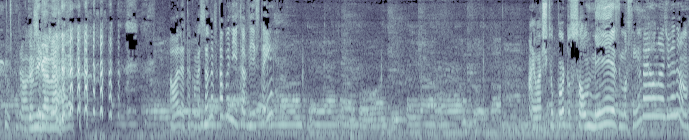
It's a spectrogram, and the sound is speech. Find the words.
Droga, me enganar. olha, tá começando a ficar bonita a vista, hein? Ah, eu acho que o pôr do sol mesmo, assim, não vai rolar de ver, não.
